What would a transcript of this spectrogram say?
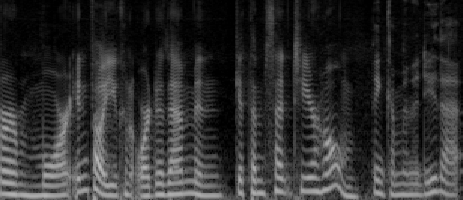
for more info. You can order them and get them sent to your home. I think I'm going to do that.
